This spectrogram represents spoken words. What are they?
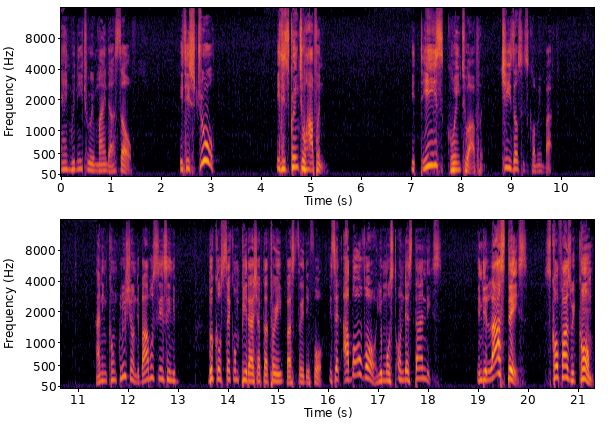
and we need to remind ourselves. It is true. It is going to happen. It is going to happen. Jesus is coming back. And in conclusion, the Bible says in the book of Second Peter chapter 3, verse 34, it said, Above all, you must understand this. In the last days, scoffers will come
